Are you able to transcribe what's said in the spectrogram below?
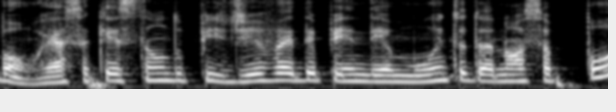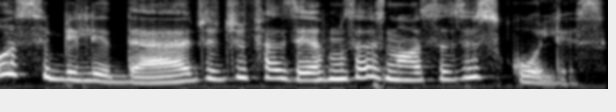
Bom, essa questão do pedir vai depender muito da nossa possibilidade de fazermos as nossas escolhas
